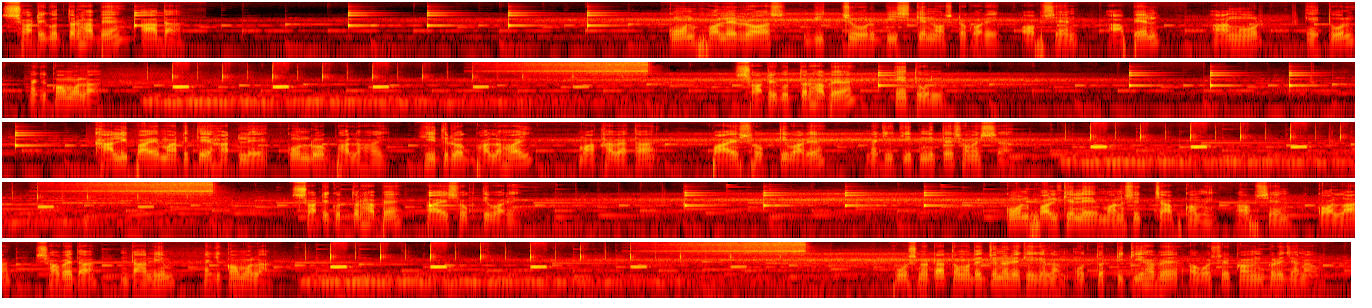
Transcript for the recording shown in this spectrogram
সঠিক উত্তর হবে আদা। কোন ফলের রস বিচ্ছুর বিষকে নষ্ট করে? অপশন, আপেল, আঙুর, তেঁতুল নাকি কমলা? সঠিক উত্তর হবে তেঁতুল। খালি পায়ে মাটিতে হাঁটলে কোন রোগ ভালো হয়? হৃদরোগ ভালো হয়, মাথা ব্যথা, পায়ে শক্তি বাড়ে, নাকি কিডনিতে সমস্যা? সঠিক উত্তর হবে, পায়ে শক্তি বাড়ে। কোন ফল খেলে মানসিক চাপ কমে? অপশন, কলা, সবেদা, ডালিম নাকি কমলা? প্রশ্নটা তোমাদের জন্য রেখে গেলাম। উত্তরটি কী হবে অবশ্যই কমেন্ট করে জানাও।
